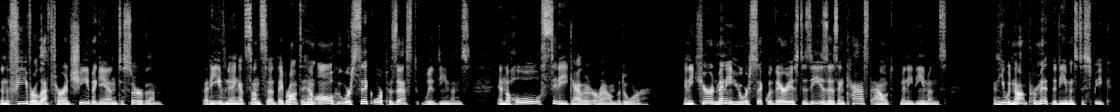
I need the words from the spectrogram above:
Then the fever left her, and she began to serve them. That evening at sunset, they brought to him all who were sick or possessed with demons, and the whole city gathered around the door. And he cured many who were sick with various diseases and cast out many demons. And he would not permit the demons to speak,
